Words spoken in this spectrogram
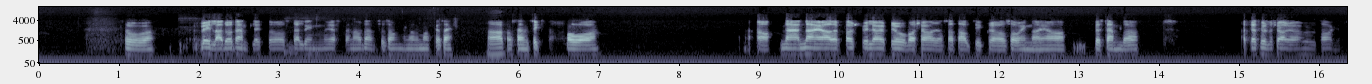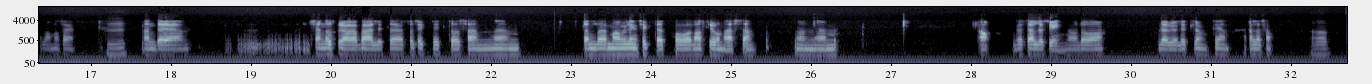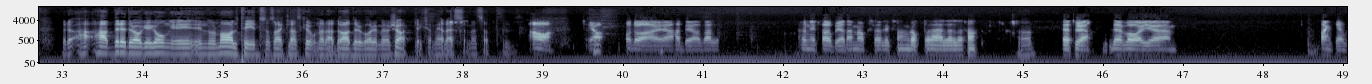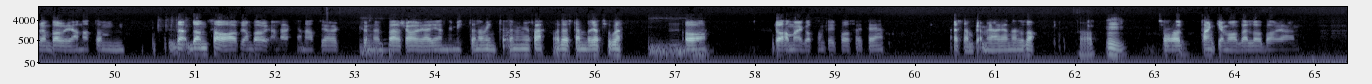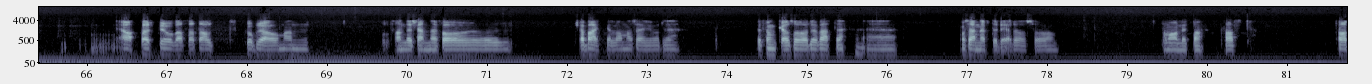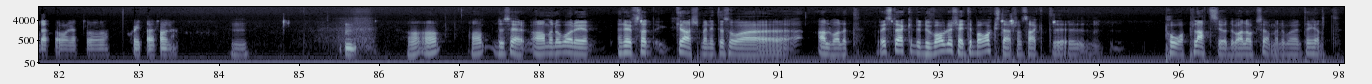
Så vilade ordentligt och ställde in resten av den säsongen vad man ska säga. Ja, Och sen sikta på... Ja, när, när jag, först ville jag prova att köra så att allt gick bra och så innan jag bestämde att, att jag skulle köra överhuvudtaget. Eller vad man säger. Mm. Men det mm, kändes bra. Jag började lite försiktigt och sen um, ställde man väl in siktet på Landskrona SM. Men um, ja, det ställdes ju in och då blev det lite lugnt igen. Eller så. ja. Men då, ha- hade det dragit igång i, i normal tid som sagt Landskrona där. Då hade du varit med och kört liksom hela SM. Så att, Ja, ja. och då hade jag väl hunnit förbereda mig också liksom gott och väl eller så. Ja. Det tror jag. Det var ju eh, tanken från början att de, de, de sa från början läkarna att jag kunde börja köra igen i mitten av vintern ungefär och det stämde rätt så bra. Mm. Och då har man ju gott om tid på sig till SM-premiären eller så. Ja. Mm. Så tanken var väl att bara ja, först prova så att allt går bra och man fortfarande känner för att köra bike eller vad man säger och det, det funkar så är det värt det. Eh, och sen efter det då så som vanligt bara fast ta detta året och skita i förra. Ja, ja, ja, du ser. Ja, men då var det en hyfsad krasch men inte så uh, allvarligt. Det var ju stökigt. Du var väl sig tillbaks där som sagt eh, på plats i Uddevalla också. Men det var ju inte helt,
